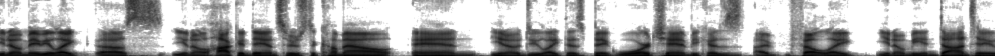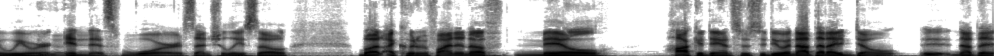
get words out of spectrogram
you know, maybe like us, you know, haka dancers to come out and you know do like this big war chant because I felt like you know me and Dante we were Mm-hmm. in this war essentially. So, but I couldn't find enough male haka dancers to do it. Not that I don't, uh, not that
